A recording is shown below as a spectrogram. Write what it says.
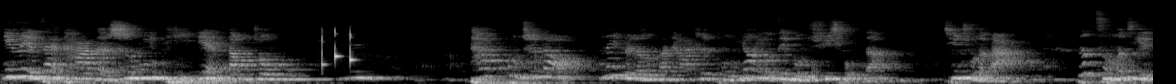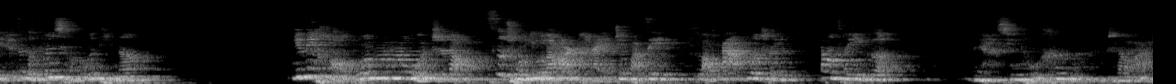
因为在他的生命体验当中，他不知道那个人和他。是同样有这种需求的，清楚了吧？那怎么解决这个分享的问题呢？因为好多妈妈我知道，自从有了二胎，就把这老大做成当成一个，哎呀，心头恨啊，你知道吧？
